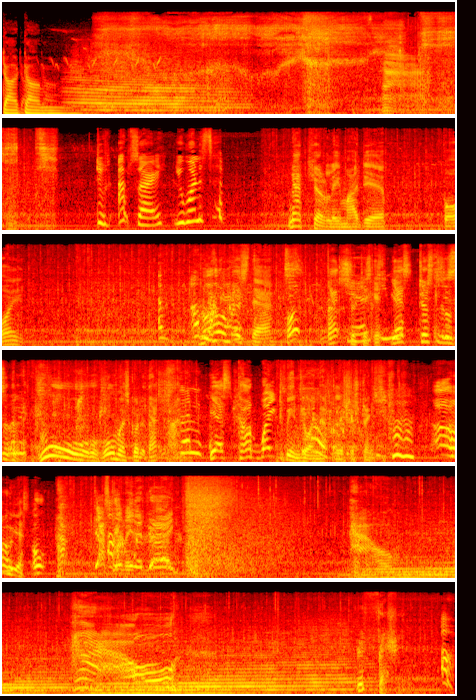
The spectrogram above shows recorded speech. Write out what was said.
Da dum. Sorry. You want a sip? Naturally, my dear boy. Um, oh my God. Almost there. Oh, that's the Yes, ticket. Yes, just a little to the left. Ooh, almost got it that time. Let me- Yes, can't wait to be enjoying that delicious drink. Oh, yes. Oh, ha- just give me the drink. How? How? Refreshing. Oh,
